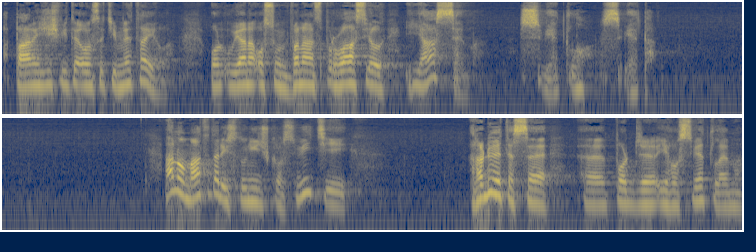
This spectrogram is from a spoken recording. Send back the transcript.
A pán Ježíš, víte, on se tím netajil. On u Jana 8.12 prohlásil, já jsem světlo světa. Ano, máte tady sluníčko, svítí, radujete se eh, pod jeho světlem,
